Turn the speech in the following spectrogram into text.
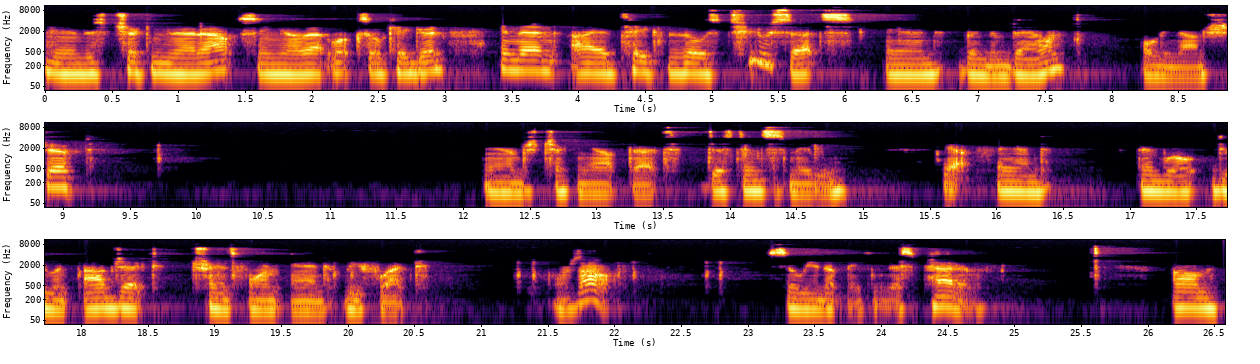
and just checking that out, seeing how that looks. Okay, good. And then I take those two sets and bring them down, holding down shift. And I'm just checking out that distance, maybe. Yeah, and then we'll do an object, transform, and reflect horizontal. So we end up making this pattern. Um,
